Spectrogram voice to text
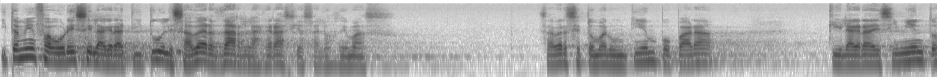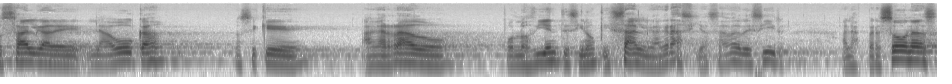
Y también favorece la gratitud el saber dar las gracias a los demás, saberse tomar un tiempo para que el agradecimiento salga de la boca, no sé qué, agarrado por los dientes, sino que salga, gracias, saber decir a las personas,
